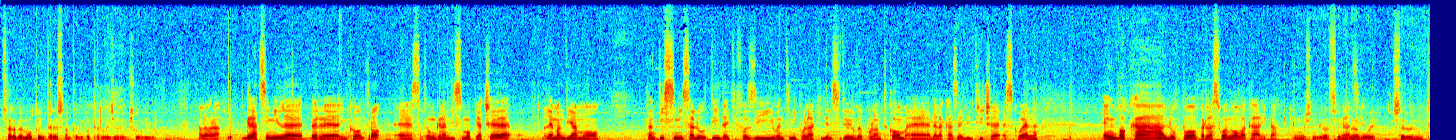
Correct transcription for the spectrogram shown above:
sarebbe molto interessante di poter leggere un suo libro. Allora, grazie mille per l'incontro, è stato un grandissimo piacere. Le mandiamo tantissimi saluti dai tifosi juventini polacchi del sito juvepoland.com e della casa editrice SQN e in bocca al lupo per la sua nuova carica. Sì, grazie, grazie mille a voi, essere venuti.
